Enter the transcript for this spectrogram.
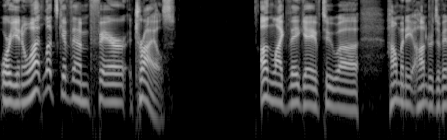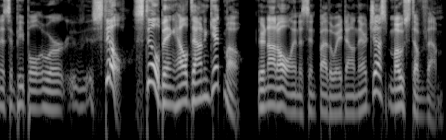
Or you know what? Let's give them fair trials. Unlike they gave to uh, how many hundreds of innocent people who are still, still being held down in Gitmo. They're not all innocent, by the way, down there, just most of them.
